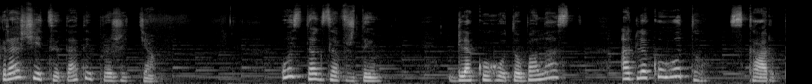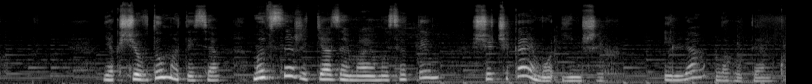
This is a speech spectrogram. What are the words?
Кращі цитати про життя. Ось так завжди. Для кого-то баласт, а для кого-то скарб. Якщо вдуматися, ми все життя займаємося тим, що чекаємо інших. Ілля Лагутенко.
